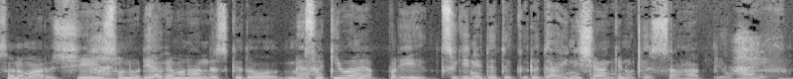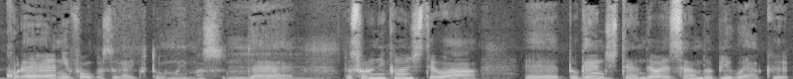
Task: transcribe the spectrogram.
そういうのもあるし、はい、その利上げもなんですけど、目先はやっぱり次に出てくる第二四半期の決算発表、はい、これにフォーカスがいくと思いますんで、でそれに関しては、えっ、ー、と、現時点では S&P500、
